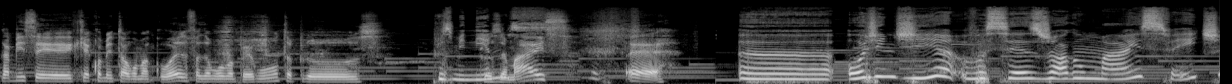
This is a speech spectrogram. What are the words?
Gabi, você quer comentar alguma coisa? Fazer alguma pergunta pros. Pros meninos? Pros demais? É. Uh, hoje em dia, vocês jogam mais Fate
